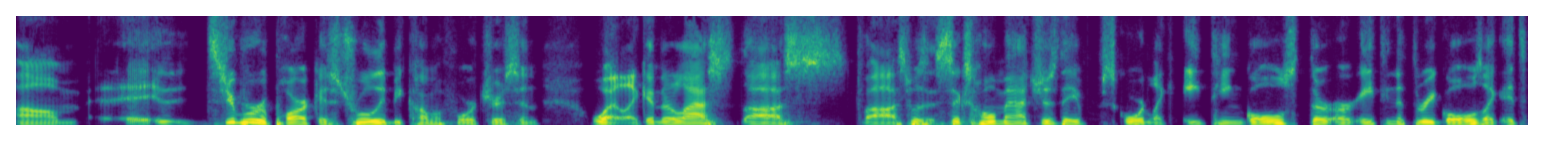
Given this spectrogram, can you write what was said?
Um, it- Subaru Park has truly become a fortress. And what, like in their last, uh, uh, was it six home matches? They've scored like 18 goals thir- or 18 to three goals. Like it's,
